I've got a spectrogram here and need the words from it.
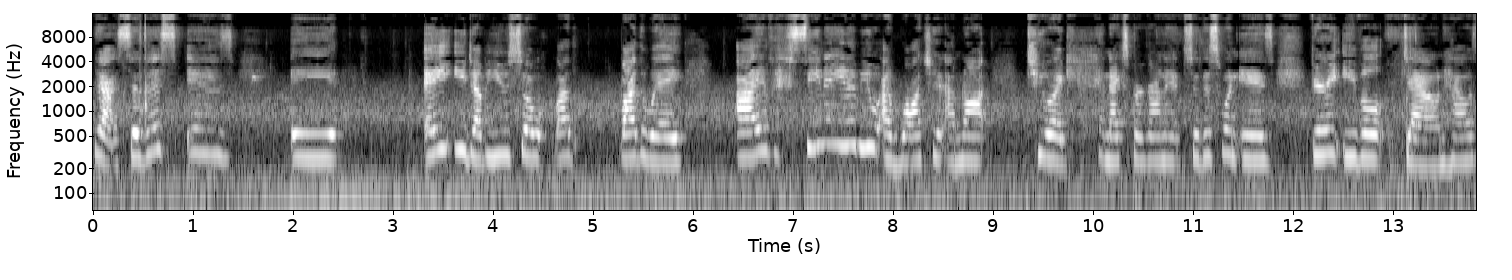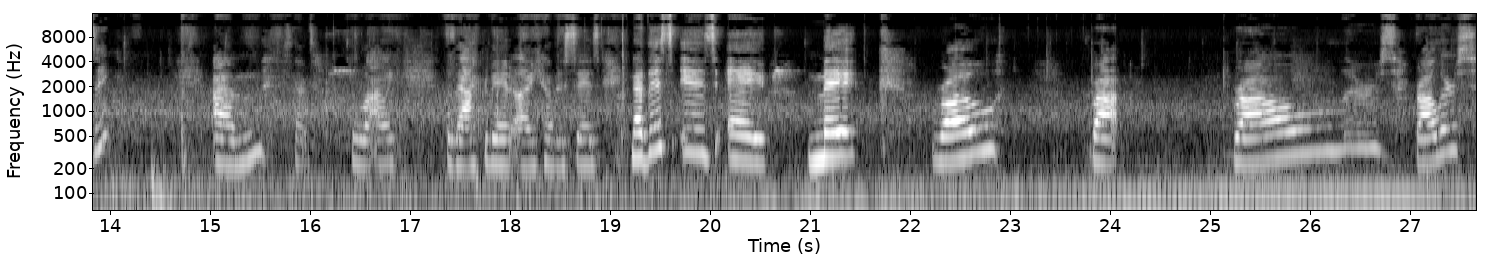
yeah, so this is a AEW. So by, by the way, I've seen AEW, I watch it, I'm not too like an expert on it. So this one is Very Evil Danhausen. Um, that's cool. I like the back of it. I like how this is. Now this is a Micro Bra Brawlers. Brawlers.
